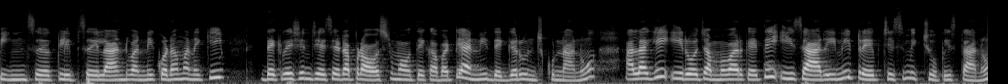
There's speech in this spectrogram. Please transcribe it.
పిన్స్ క్లిప్స్ ఇలాంటివన్నీ కూడా మనకి డెకరేషన్ చేసేటప్పుడు అవసరం అవుతాయి కాబట్టి అన్నీ దగ్గర ఉంచుకున్నాను. అలాగే ఈరోజు అమ్మవారికి అయితే ఈ శారీని ట్రేప్ చేసి మీకు చూపిస్తాను.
